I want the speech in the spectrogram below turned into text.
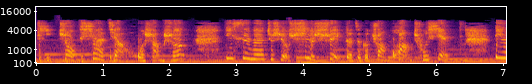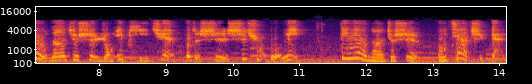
体重下降或上升。第四呢，就是有嗜睡的这个状况出现。第五呢，就是容易疲倦或者是失去活力。第六呢，就是无价值感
